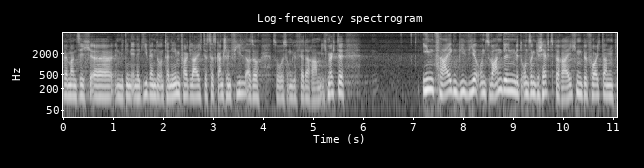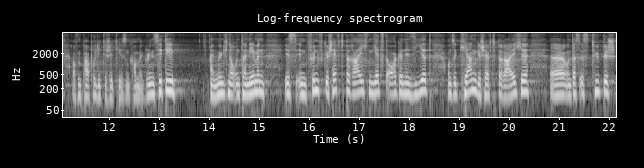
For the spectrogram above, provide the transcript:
Wenn man sich äh, mit den Energiewendeunternehmen vergleicht, ist das ganz schön viel. Also so ist ungefähr der Rahmen. Ich möchte Ihnen zeigen, wie wir uns wandeln mit unseren Geschäftsbereichen, bevor ich dann auf ein paar politische Thesen komme. Green City ein Münchner Unternehmen ist in fünf Geschäftsbereichen jetzt organisiert. Unsere Kerngeschäftsbereiche, äh, und das ist typisch,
